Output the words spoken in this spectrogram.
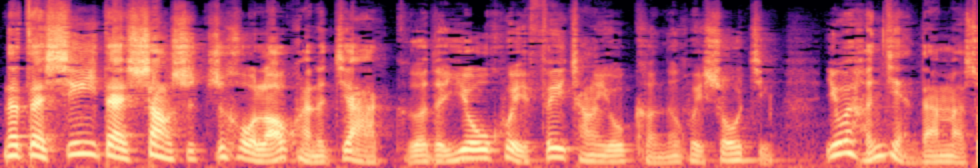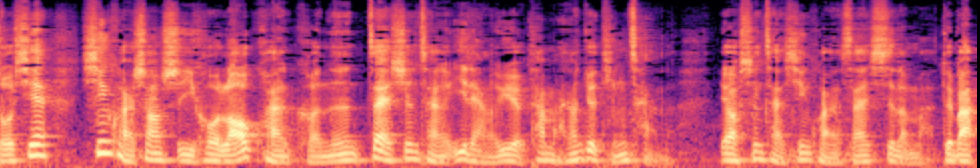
那在新一代上市之后，老款的价格的优惠非常有可能会收紧，因为很简单嘛。首先，新款上市以后，老款可能再生产个一两个月，它马上就停产了。要生产新款三系了嘛，对吧？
